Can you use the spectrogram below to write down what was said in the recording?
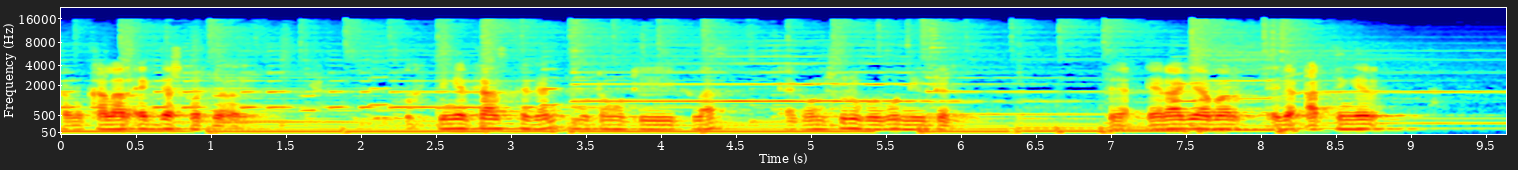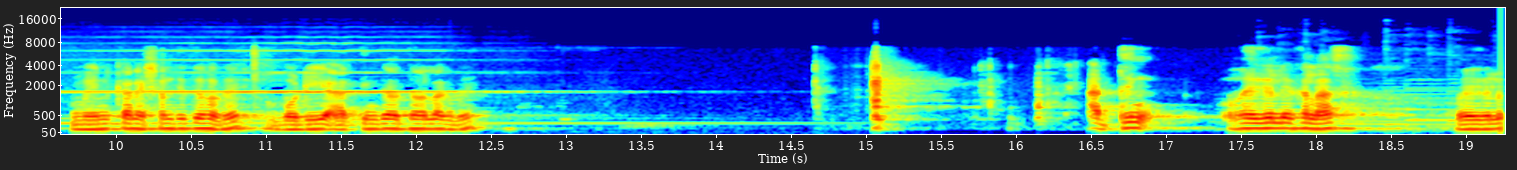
কারণ কালার অ্যাডজাস্ট করতে হয়। আর্থিংয়ের কাজ থাকেন মোটামুটি ক্লাস এখন শুরু করব নিউটেল এর আগে আবার এটা আর্থিংয়ের মেন কানেকশন দিতে হবে। বডি আর্থিং দেওয়া দেওয়া লাগবে। আর্থিং হয়ে গেলে খালাস হয়ে গেল।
